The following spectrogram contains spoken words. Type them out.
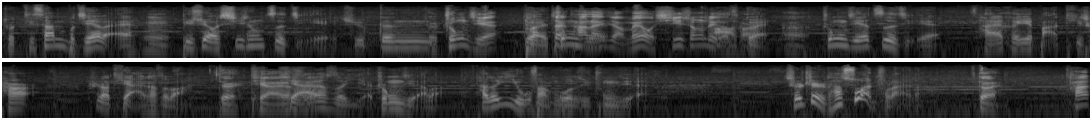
就第三部结尾嗯，必须要牺牲自己去跟就终结，对在他来讲没有牺牲这个词儿，啊对嗯，终结自己，才可以把 T 叉是叫 TX 吧对，T X，？TX 也终结了，他就义无反顾的去终结。其实这是他算出来的，对他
